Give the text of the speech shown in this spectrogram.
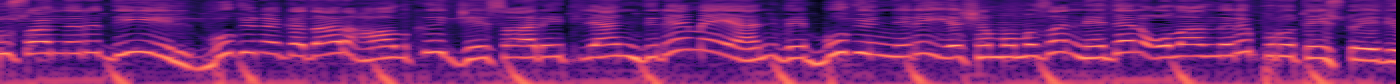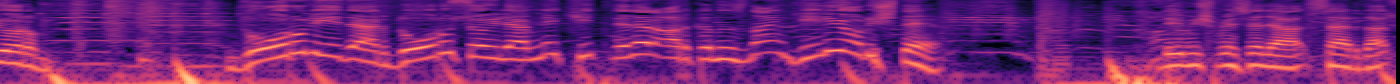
Susanları değil, bugüne kadar halkı cesaretlendiremeyen ve bugünleri yaşamamıza neden olanları protesto ediyorum. Doğru lider, doğru söylemle kitleler arkanızdan geliyor işte. Demiş mesela Serdar.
